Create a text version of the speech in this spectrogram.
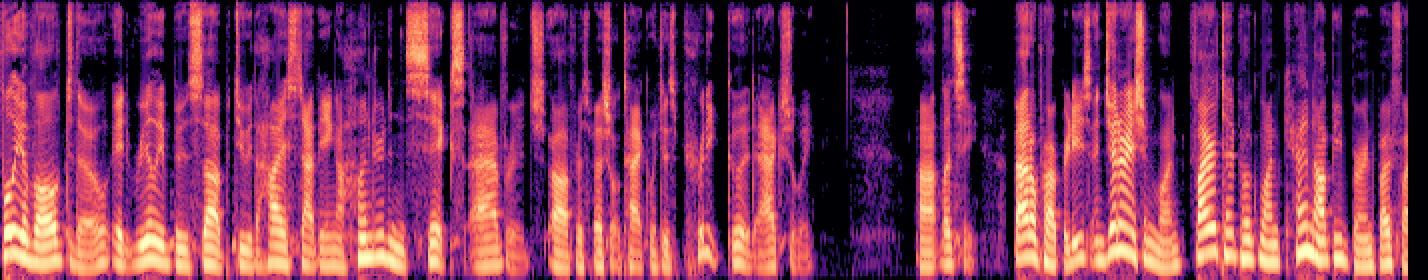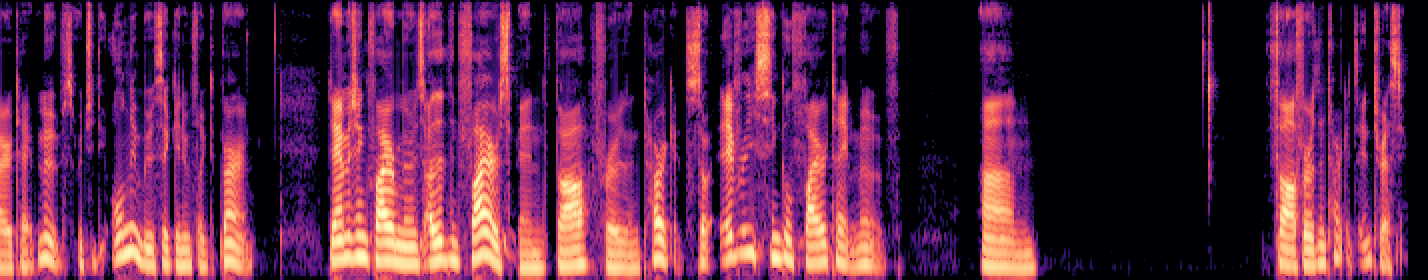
Fully evolved, though, it really boosts up to the highest stat being 106 average uh, for special attack, which is pretty good, actually. Uh, let's see. Battle properties. In Generation 1, Fire type Pokemon cannot be burned by Fire type moves, which are the only moves that can inflict burn. Damaging fire moves other than Fire Spin thaw frozen targets. So every single Fire type move um, thaw frozen targets. Interesting.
